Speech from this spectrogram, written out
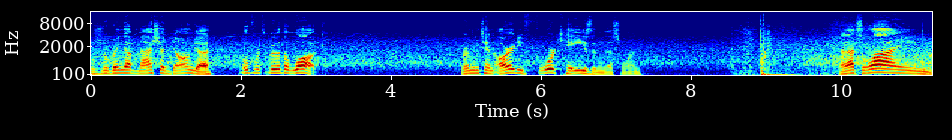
Which will bring up Masha Donga over through with a walk. Remington already 4 Ks in this one. Now that's lined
